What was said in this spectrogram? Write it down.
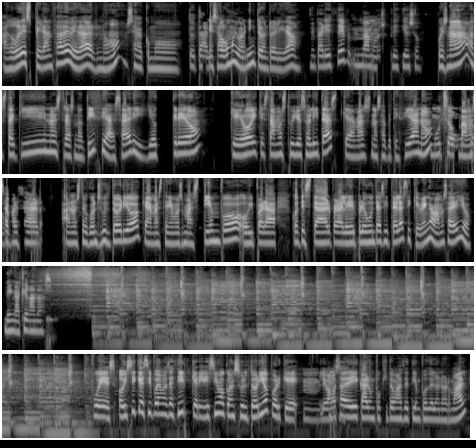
algo de esperanza debe dar, ¿no? O sea, como... Total. Es algo muy bonito en realidad. Me parece, vamos, precioso. Pues nada, hasta aquí nuestras noticias, Ari. Yo creo que hoy que estamos tú y yo solitas, que además nos apetecía, ¿no? Mucho, Vamos mucho. a pasar a nuestro consultorio, que además tenemos más tiempo hoy para contestar, para leer preguntas y tal, así que venga, vamos a ello. Venga, qué ganas. Pues hoy sí que sí podemos decir queridísimo consultorio porque mm, le vamos a dedicar un poquito más de tiempo de lo normal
